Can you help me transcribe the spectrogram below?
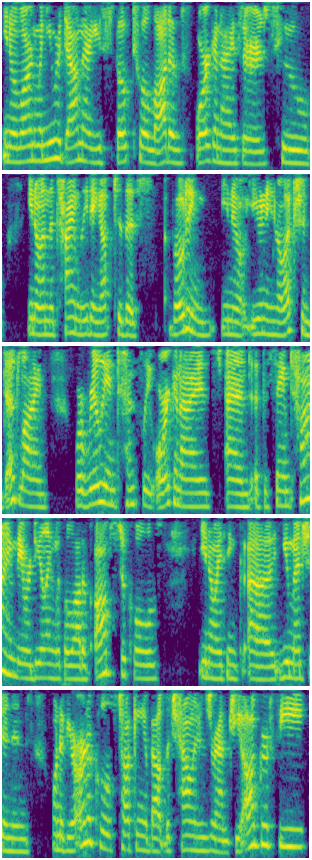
you know, Lauren, when you were down there, you spoke to a lot of organizers who you know, in the time leading up to this voting, you know, union election deadline were really intensely organized. And at the same time, they were dealing with a lot of obstacles. You know, I think uh, you mentioned in one of your articles talking about the challenges around geography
